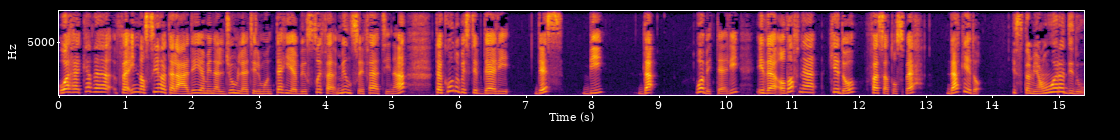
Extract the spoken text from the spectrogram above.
وهكذا فإن الصيغة العادية من الجملة المنتهية بالصفة من صفاتنا تكون باستبدال دس ب د وبالتالي إذا أضفنا كدو فستصبح دا كدو استمعوا ورددوا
